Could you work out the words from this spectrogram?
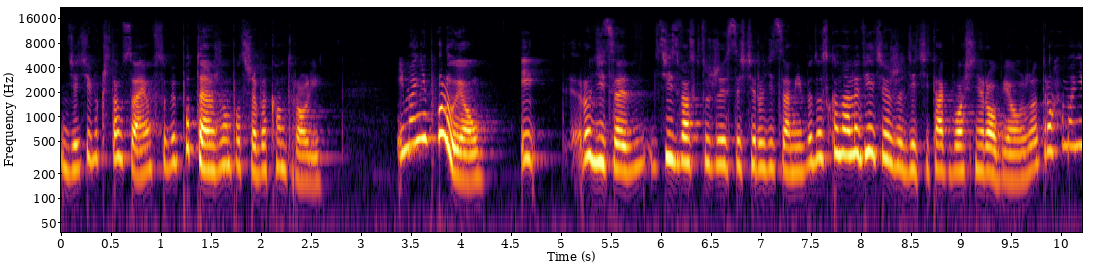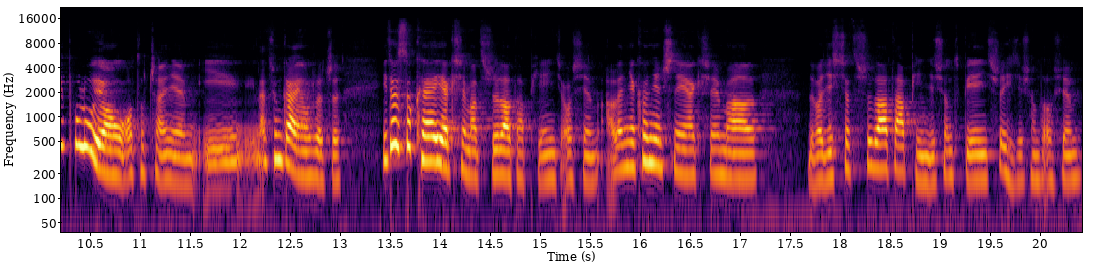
dzieci wykształcają w sobie potężną potrzebę kontroli i manipulują. I rodzice, ci z Was, którzy jesteście rodzicami, Wy doskonale wiecie, że dzieci tak właśnie robią, że trochę manipulują otoczeniem i, i naciągają rzeczy. I to jest ok, jak się ma 3 lata, 5, 8, ale niekoniecznie jak się ma 23 lata, 55, 68.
